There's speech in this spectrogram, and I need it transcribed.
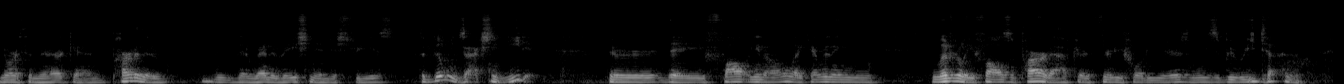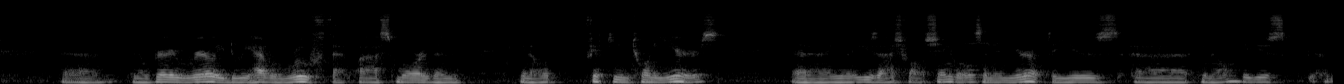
North America, and part of the the, the renovation industry is the buildings actually need it. They're they fall, you know, like everything literally falls apart after 30, 40 years and needs to be redone. You know, very rarely do we have a roof that lasts more than, you know, 15, 20 years. Uh, you know, we use asphalt shingles, and in Europe they use, uh, you know, they use um,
